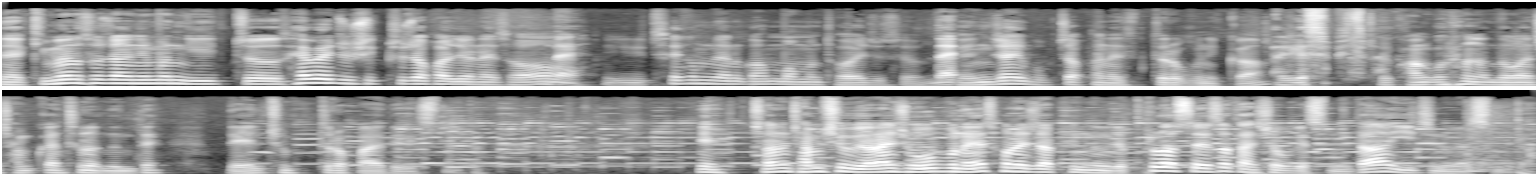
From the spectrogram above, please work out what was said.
네, 김현우 소장님은 이 저 해외 주식 투자 관련해서 네. 이 세금 내는 거 한 번만 더 해주세요. 네. 굉장히 복잡하네 들어보니까. 알겠습니다. 저희 광고 나간 동안 잠깐 들었는데 내일 좀 들어봐야 되겠습니다. 예, 저는 잠시 후 11시 5분에 손에 잡힌 경제 플러스에서 다시 오겠습니다. 이진우였습니다.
